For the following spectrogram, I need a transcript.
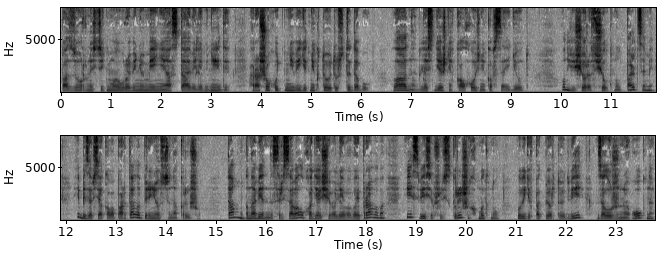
Позорный седьмой уровень умения оставили гниды. Хорошо хоть не видит никто эту стыдобу. Ладно, для здешних колхозников сойдет. Он еще раз щелкнул пальцами – и безо всякого портала перенесся на крышу. Там мгновенно срисовал уходящего левого и правого и, свесившись с крыши, хмыкнул, увидев подпертую дверь, заложенные окна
